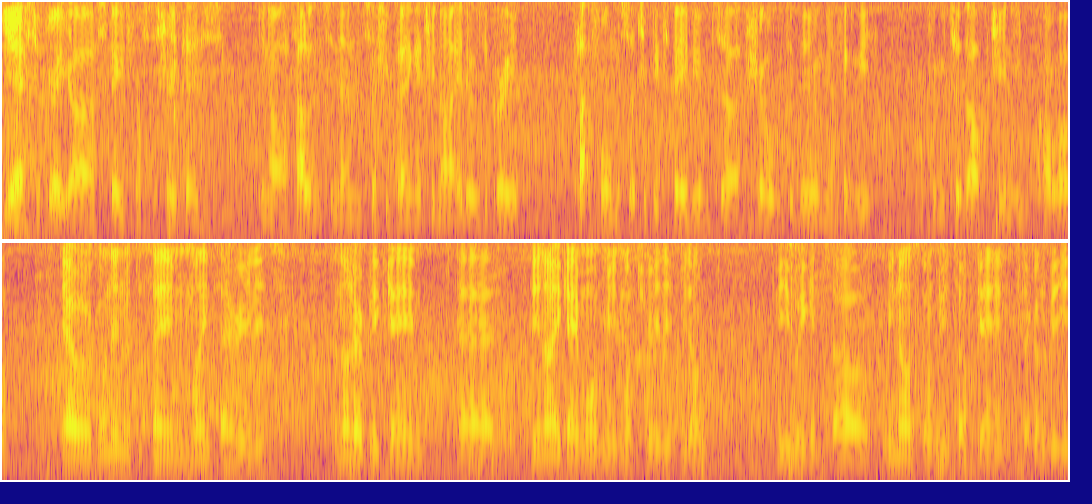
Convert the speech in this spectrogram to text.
Yeah, it's a great uh, stage for us to showcase you know our talents and then especially playing against United, it was a great platform at such a big stadium to show what we could do. And I think we I think we took that opportunity quite well. Yeah, we're going in with the same mindset really. It's another big game. Uh, the United game won't mean much really if we don't beat Wigan, so we know it's going to be a tough game. They're going to be,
